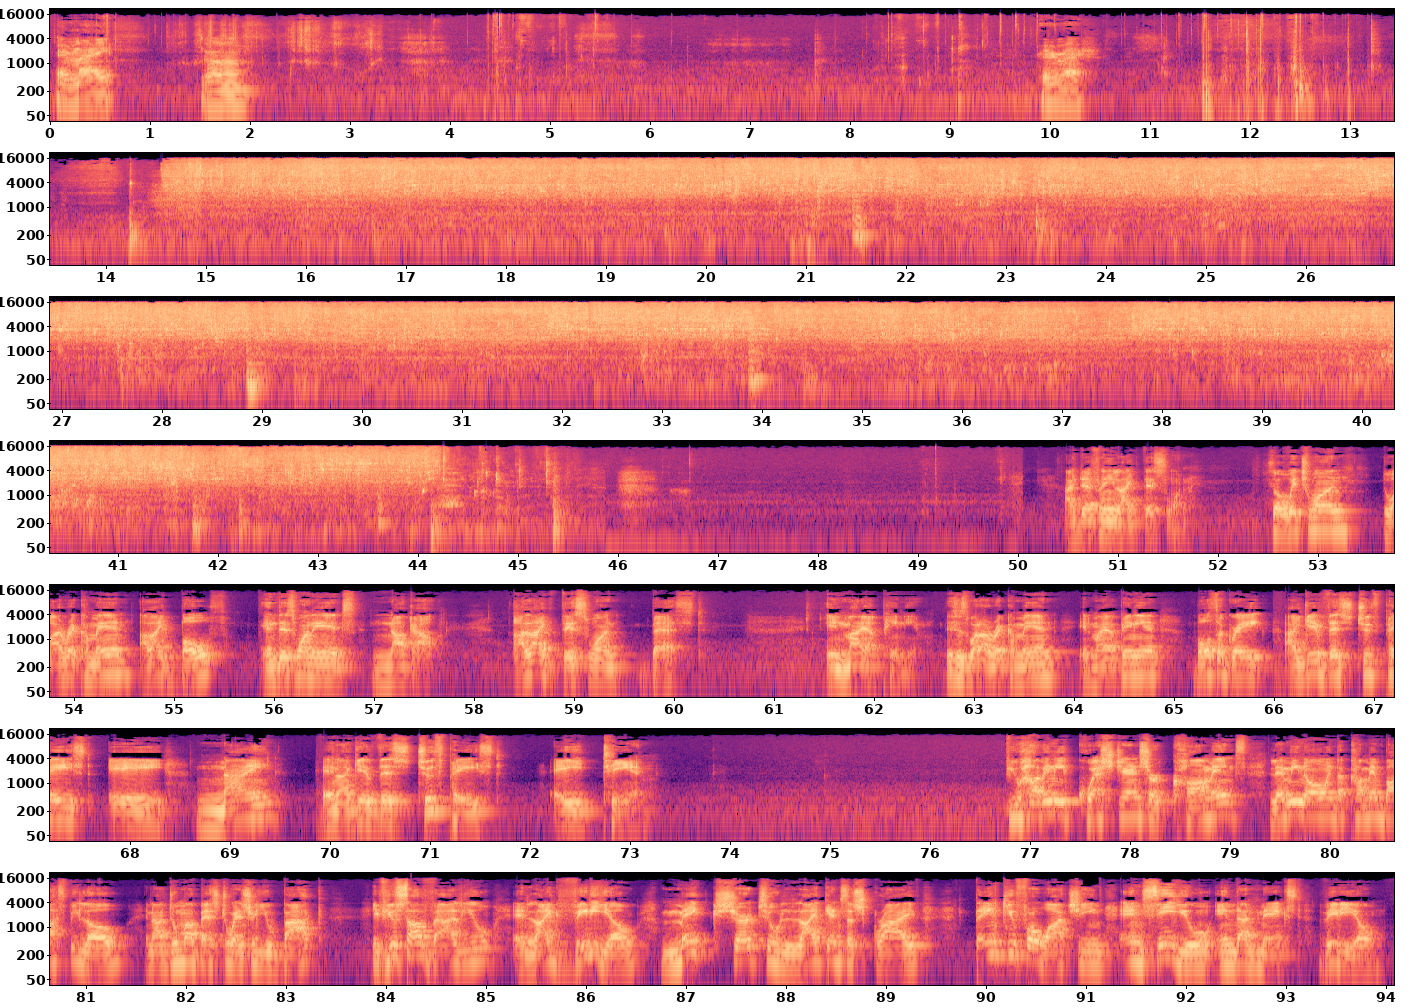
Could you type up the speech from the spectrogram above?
And my gum. Pretty much. I definitely like this one. So which one do I recommend? I like both. And this one is Knockout. I like this one best, in my opinion. This is what I recommend, in my opinion. Both are great. I give this toothpaste a 9, and I give this toothpaste a 10. If you have any questions or comments, let me know in the comment box below and I'll do my best to answer you back. If you saw value and like video, make sure to like and subscribe. Thank you for watching and see you in the next video.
